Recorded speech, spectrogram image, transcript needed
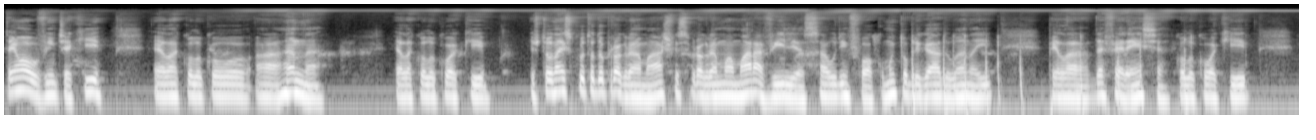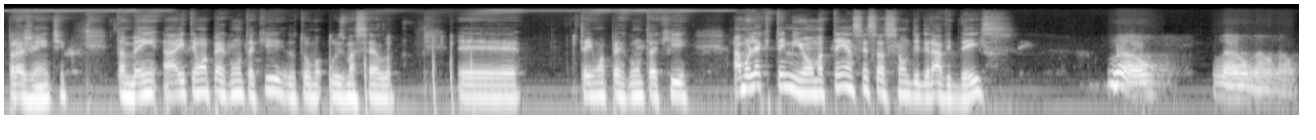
Tem um ouvinte aqui, ela colocou, a Ana, ela colocou aqui, Estou na escuta do programa. Acho esse programa uma maravilha. Saúde em Foco. Muito obrigado, Ana, aí, pela deferência. Colocou aqui pra gente. Também, aí tem uma pergunta aqui, doutor Luiz Marcelo. É, tem uma pergunta aqui. A mulher que tem mioma tem a sensação de gravidez? Não, não, não, não.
